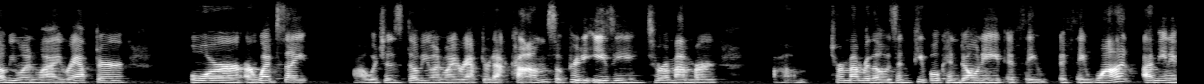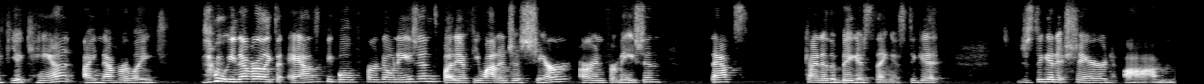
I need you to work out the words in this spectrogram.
WNY Raptor or our website, uh, which is WNYRaptor.com. So pretty easy to remember. Um, to remember those and people can donate if they if they want i mean if you can't i never like we never like to ask people for donations but if you want to just share our information that's kind of the biggest thing is to get just to get it shared um,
